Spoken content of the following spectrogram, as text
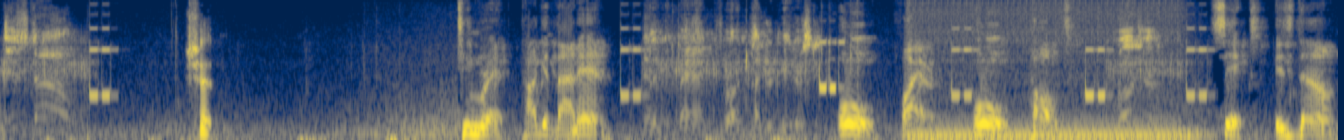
is down. Shit. Team red. Target that man. Enemy man front 100 meters. All. Fire. Oh, Halt. Roger. 6 is down.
